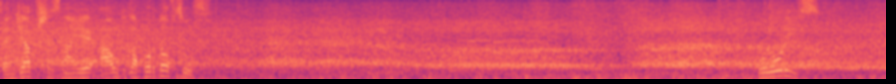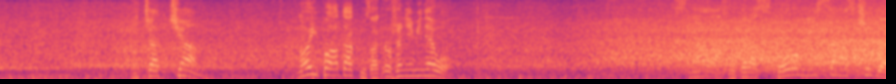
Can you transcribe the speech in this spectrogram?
Sędzia przyznaje aut dla portowców. Puluris. Cian. No i po ataku zagrożenie minęło. Znalazł teraz sporo miejsca na skrzydle.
